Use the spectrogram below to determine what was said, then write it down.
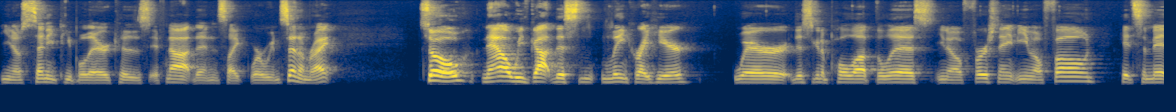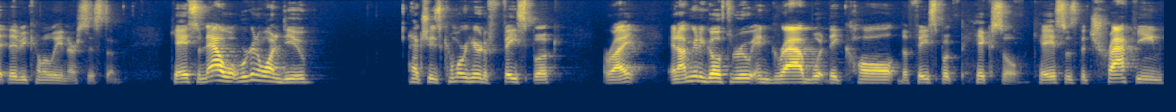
you know sending people there because if not then it's like where we can send them right? So now we've got this link right here where this is gonna pull up the list you know first name email phone hit submit they become a lead in our system. Okay so now what we're gonna want to do actually is come over here to Facebook right and I'm gonna go through and grab what they call the Facebook pixel okay? So it's the tracking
